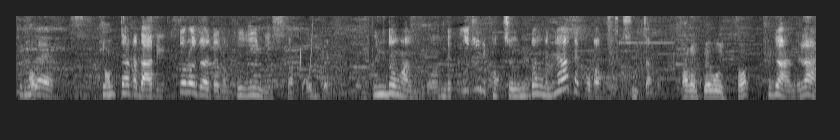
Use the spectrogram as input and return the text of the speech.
근데 진짜가 나를 이끌어줘야 되는 부분이 있어. 뭔데? 운동하는 거. 근데 꾸준히 같이 운동은 해야 될 것 같아, 진짜. 살은 빼고 싶어? 그게 아니라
